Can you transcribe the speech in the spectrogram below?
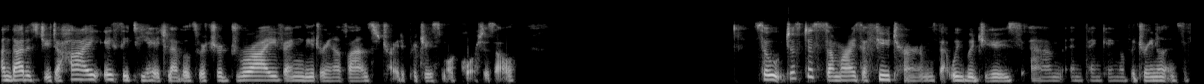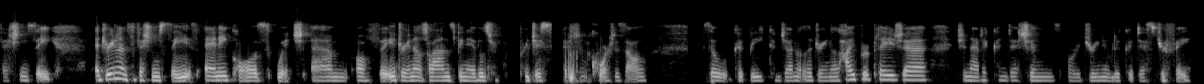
and that is due to high ACTH levels, which are driving the adrenal glands to try to produce more cortisol. So, just to summarize a few terms that we would use um, in thinking of adrenal insufficiency, adrenal insufficiency is any cause which um, of the adrenal glands being able to produce sufficient cortisol. So, it could be congenital adrenal hyperplasia, genetic conditions, or adrenal adrenoleukodystrophy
